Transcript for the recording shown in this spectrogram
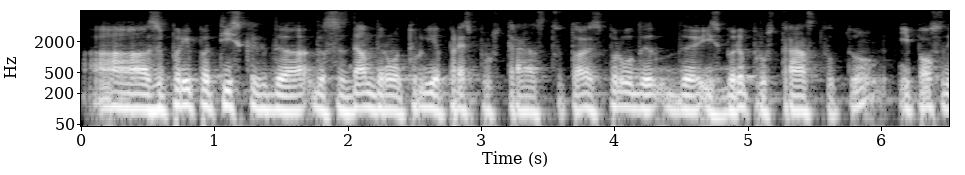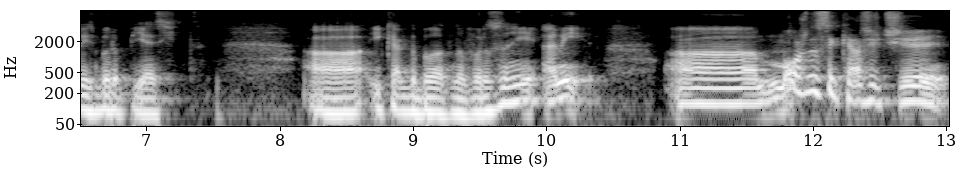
А, за първи път исках да, да създам драматургия през пространство, т.е. първо да, да избера пространството и после да избера пиесите а, и как да бъдат навързани. Ами, а, може да се каже, че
